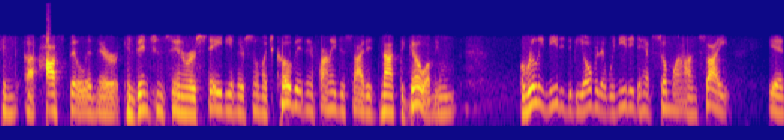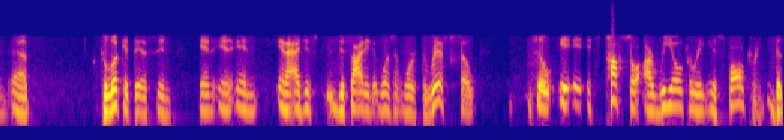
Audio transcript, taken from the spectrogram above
con- uh, hospital in their convention center or stadium. There's so much COVID, and finally decided not to go. I mean, we really needed to be over there. We needed to have someone on site and uh, to look at this, and and and and, and I just decided it wasn't worth the risk. So so it, it's tough. So our realtoring is faltering. The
